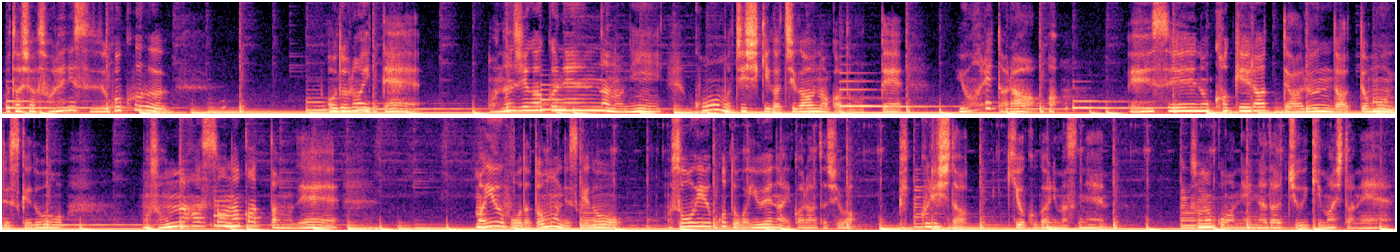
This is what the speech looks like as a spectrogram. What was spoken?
私はそれにすごく驚いて同じ学年なのにこうも知識が違うのかと思って言われたらあ衛星のかけらってあるんだって思うんですけどもうそんな発想なかったのでまあ UFO だと思うんですけどそういうことが言えないから私は。びっくりした記憶がありますね。その子はね灘中行きましたね。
